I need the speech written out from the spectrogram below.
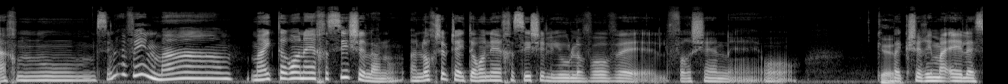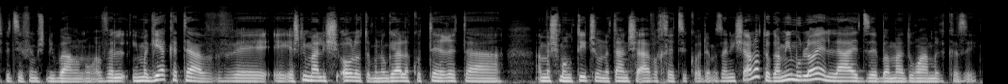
אנחנו מנסים להבין מה, מה היתרון היחסי שלנו. אני לא חושבת שהיתרון היחסי שלי הוא לבוא ולפרשן, אה, או כן. בהקשרים האלה הספציפיים שדיברנו, אבל אם מגיע כתב ויש לי מה לשאול אותו בנוגע לכותרת המשמעותית שהוא נתן שעה וחצי קודם, אז אני אשאל אותו, גם אם הוא לא העלה את זה במהדורה המרכזית.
